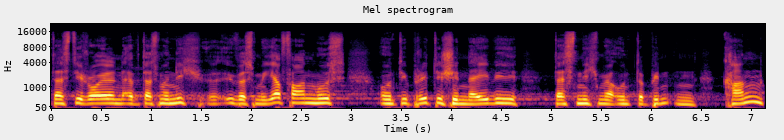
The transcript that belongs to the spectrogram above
dass, die Royal, dass man nicht äh, übers Meer fahren muss und die britische Navy das nicht mehr unterbinden kann.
